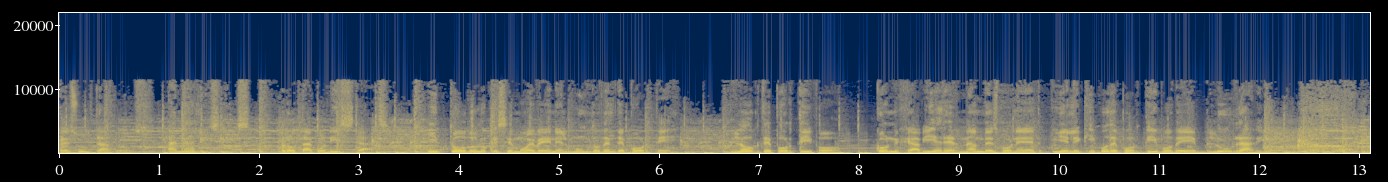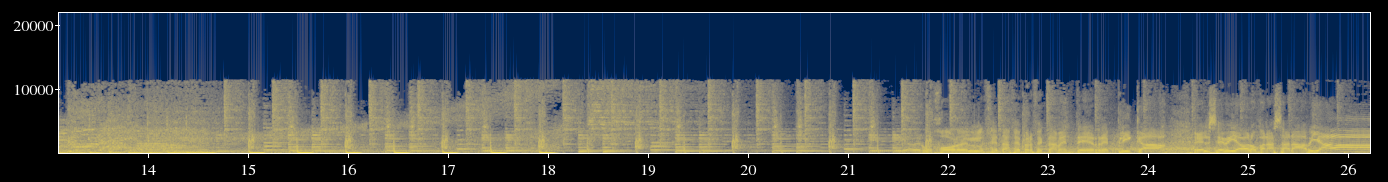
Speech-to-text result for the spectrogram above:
Resultados, análisis, protagonistas y todo lo que se mueve en el mundo del deporte. Blog Deportivo con Javier Hernández Bonet y el equipo deportivo de Blue Radio. A ver, un jugador del Getafe perfectamente replica el Sevilla, balón para Sarabia.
